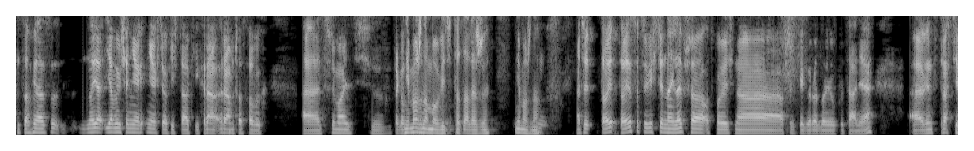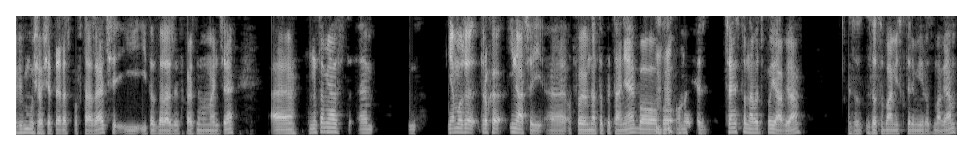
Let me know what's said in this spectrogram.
Natomiast no ja, ja bym się nie, nie chciał jakichś takich ram czasowych trzymać z tego. Nie można mówić, to zależy. Nie można. Znaczy, to, to jest oczywiście najlepsza odpowiedź na wszelkiego rodzaju pytanie. E, więc strasznie bym musiał się teraz powtarzać i, i to zależy w każdym momencie. E, natomiast ja może trochę inaczej e, odpowiem na to pytanie, bo, mhm. bo ono się często nawet pojawia z, z osobami, z którymi rozmawiam.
